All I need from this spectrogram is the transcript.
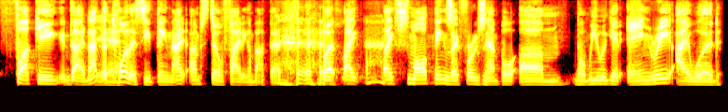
fucking die. Not the toilet seat thing. I, I'm still fighting about that. But like like small things, like for example, um, when we would get angry, I would.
